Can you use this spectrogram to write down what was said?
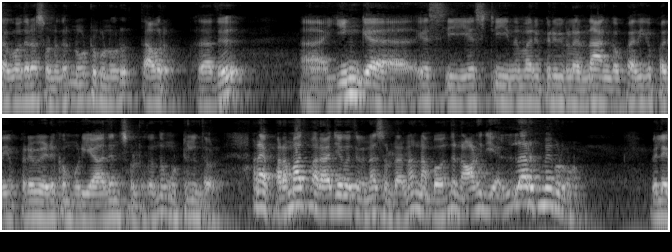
சகோதரர் சொன்னது நூற்றுக்கு நூறு தவறு. அதாவது இங்கே எஸ்சி எஸ்டி இந்த மாதிரி பிரிவுகள் இருந்தால் அங்கே பதிக பதிக பிரிவு எடுக்க முடியாதுன்னு சொல்கிறது வந்து முற்றிலும் தவறு. ஆனால் பரமாத்மா ராஜயோகத்தில் என்ன சொல்கிறாருன்னா நம்ம வந்து நாலேஜ் எல்லாருக்குமே கொடுக்கணும். விலை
